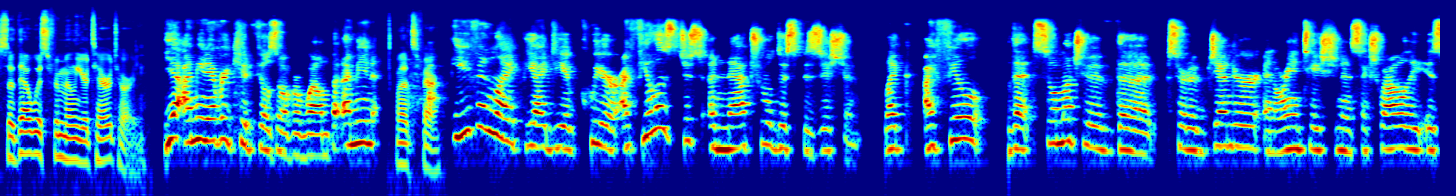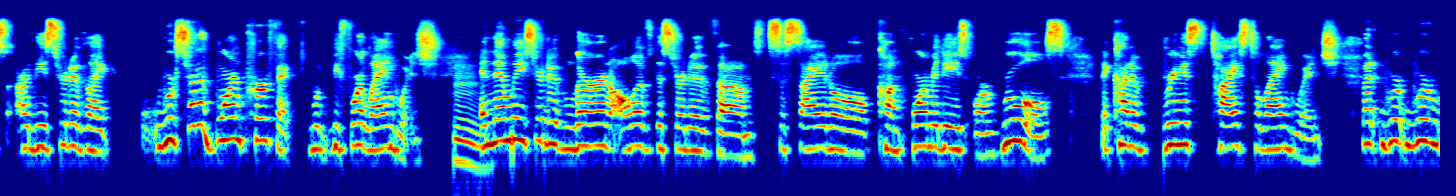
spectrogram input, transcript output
So that was familiar territory. Yeah, I mean, every kid feels overwhelmed, but I mean, that's fair. even like the idea of queer, I feel is just a natural disposition. Like, I feel that so much of the sort of gender and orientation and sexuality is are these sort of like we're sort of born perfect before language. Hmm. and then we sort of learn all of the sort of um, societal conformities or rules that kind of bring us tie us to language. But we're, we're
